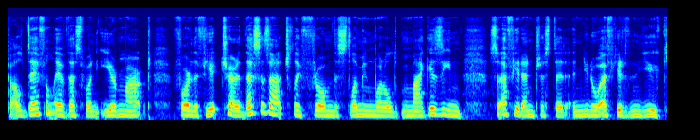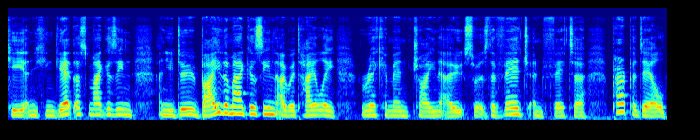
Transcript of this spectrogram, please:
But I'll definitely have this one earmarked for the future. This is actually from the Slimming World magazine. So if you're interested, and you know, if you're in the UK and you can get this magazine and you do buy the magazine, I would highly recommend trying it out. So it's the veg and feta pappardelle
